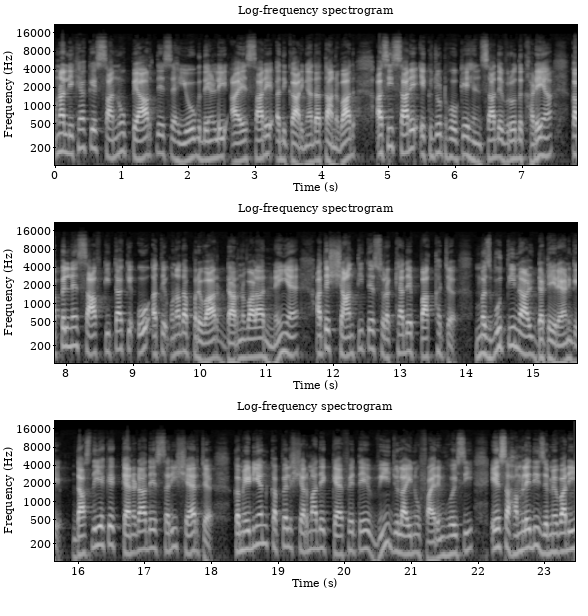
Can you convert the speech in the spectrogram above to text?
ਉਹਨਾਂ ਲਿਖਿਆ ਕਿ ਸਾਨੂੰ ਪਿਆਰ ਤੇ ਸਹਿਯੋਗ ਦੇਣ ਲਈ ਆਏ ਸਾਰੇ ਅਧਿਕਾਰੀਆਂ ਦਾ ਧੰਨਵਾਦ। ਅਸੀਂ ਸਾਰੇ ਇਕਜੁੱਟ ਹੋ ਕੇ ਹਿੰਸਾ ਦੇ ਵਿਰੁੱਧ ਖੜੇ ਹਾਂ। ਕਪਿਲ ਨੇ ਸਾਫ਼ ਕੀਤਾ ਕਿ ਉਹ ਅਤੇ ਉਹਨਾਂ ਦਾ ਪਰਿਵਾਰ ਡਰਨ ਵਾਲਾ ਨਹੀਂ ਹੈ ਅਤੇ ਸ਼ਾਂਤੀ ਤੇ ਸੁਰੱਖਿਆ ਦੇ ਪੱਖ 'ਚ ਮਜ਼ਬੂਤੀ ਨਾਲ ਡਟੇ ਰਹਿਣਗੇ। ਦੱਸ ਦਈਏ ਕਿ ਕੈਨੇਡਾ ਦੇ ਸਰੀ ਸ਼ਹਿਰ 'ਚ ਕਮੇਡੀਅਨ ਕਪਿਲ ਸ਼ਰਮਾ ਦੇ ਕੈਫੇ ਤੇ 20 ਜੁਲਾਈ ਨੂੰ ਫਾਇਰਿੰਗ ਹੋਈ ਸੀ। ਇਸ ਹਮਲੇ ਦੀ ਜ਼ਿੰਮੇਵਾਰੀ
